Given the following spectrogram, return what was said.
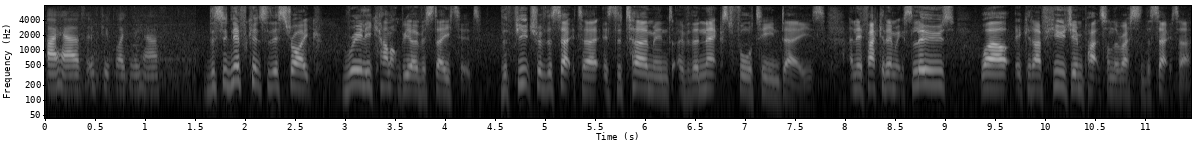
I have and people like me have. The significance of this strike really cannot be overstated. The future of the sector is determined over the next 14 days, and if academics lose, well, it could have huge impacts on the rest of the sector.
